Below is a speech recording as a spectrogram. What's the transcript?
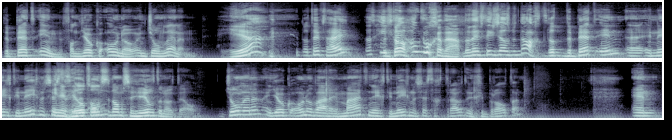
The Bed In van Yoko Ono en John Lennon. Ja? Dat heeft hij Dat heeft Bedacht. hij ook nog gedaan. Dat heeft hij zelfs bedacht. Dat The Bed In in 1969 In het Hilton? Amsterdamse Hilton Hotel. John Lennon en Yoko Ono waren in maart 1969 getrouwd in Gibraltar. En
